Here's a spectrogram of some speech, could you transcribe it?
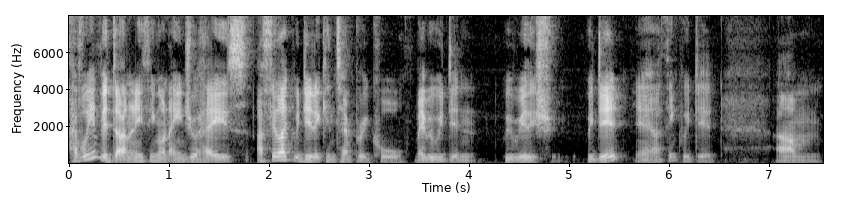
have we ever done anything on Angel Haze? I feel like we did a contemporary call. Maybe we didn't. We really should. We did. Yeah, I think we did. Um,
